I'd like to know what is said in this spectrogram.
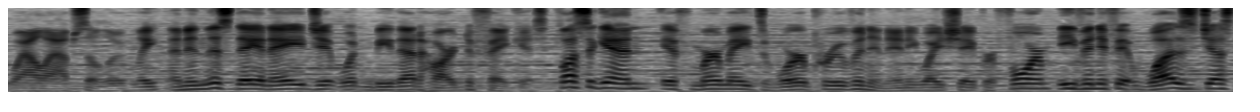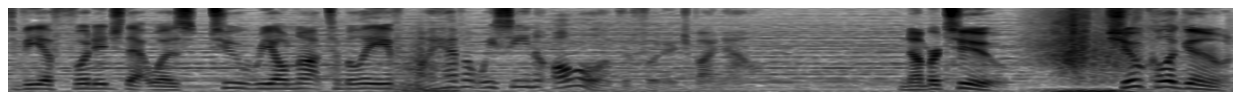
Well, absolutely. And in this day and age, it wouldn't be that hard to fake it. Plus, again, if mermaids were proven in any way, shape, or form, even if it was just via footage that was too real not to believe, why haven't we seen all of the footage by now? Number 2. Chuuk Lagoon.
